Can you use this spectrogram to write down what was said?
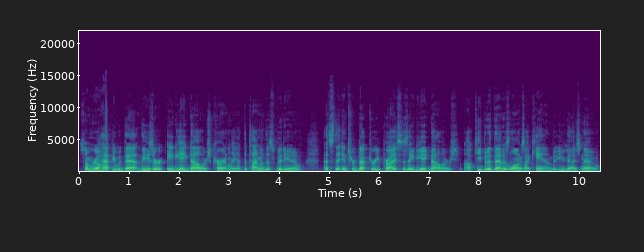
So I'm real happy with that. These are $88 currently at the time of this video. That's the introductory price is $88. I'll keep it at that as long as I can, but you guys know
